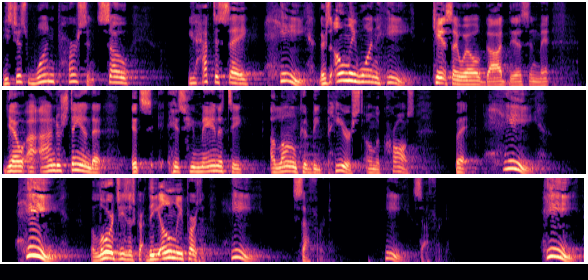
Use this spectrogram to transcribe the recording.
He's just one person. So you have to say He. There's only one He. Can't say, well, God this and man. You know, I understand that it's His humanity alone could be pierced on the cross, but He, He, the Lord Jesus Christ, the only person, He suffered. He suffered. He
